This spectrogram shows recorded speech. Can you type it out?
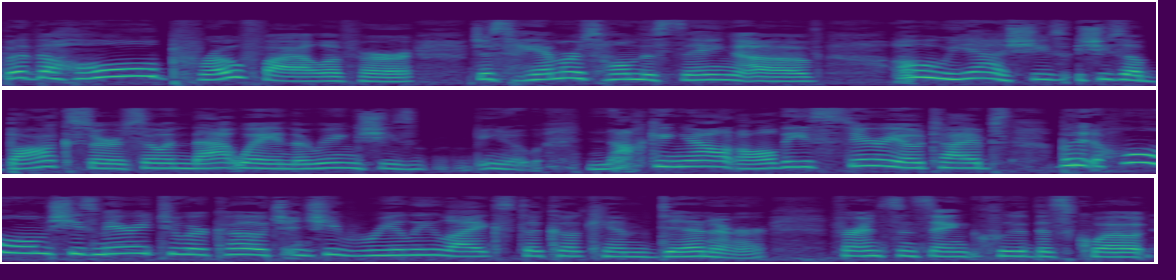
but the whole profile of her just hammers home this thing of, oh yeah, she's she's a boxer, so in that way in the ring she's you know knocking out all these stereotypes, but at home she's married to her coach and she really likes to cook him dinner. For instance, they include this quote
